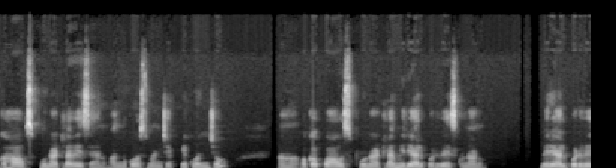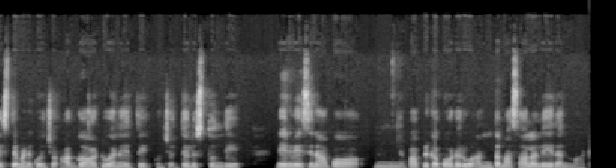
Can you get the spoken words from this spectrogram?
ఒక హాఫ్ స్పూన్ అట్లా వేసాను. అందుకోసం అని చెప్పి కొంచెం ఒక పావు స్పూన్ అట్లా మిరియాల పొడి వేసుకున్నాను. మిరియాల పొడి వేస్తే మనకి కొంచెం ఆ ఘాటు అనేది కొంచెం తెలుస్తుంది. నేను వేసిన పా పాప్రికా పౌడరు అంత మసాలా లేదనమాట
